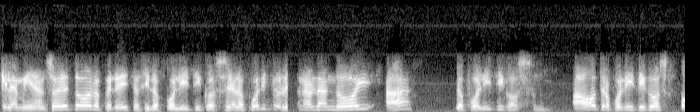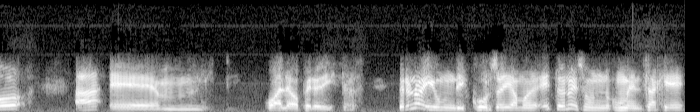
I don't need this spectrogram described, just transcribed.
que la miran sobre todo los periodistas y los políticos. O sea, los políticos le están hablando hoy a los políticos, a otros políticos o a eh, o a los periodistas. Pero no hay un discurso, digamos, esto no es un, un mensaje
